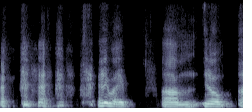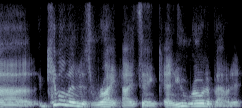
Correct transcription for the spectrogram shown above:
Anyway, um, you know, uh, Kimmelman is right, I think, and you wrote about it.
